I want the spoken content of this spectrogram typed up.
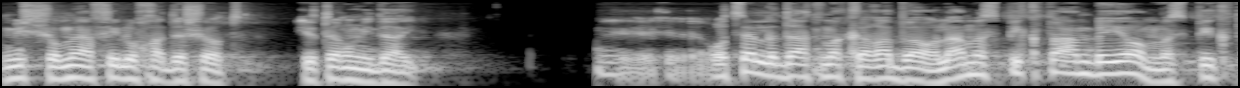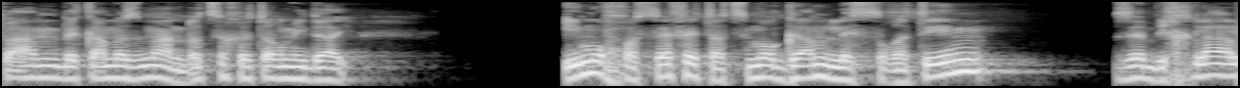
מי ששומע אפילו חדשות, יותר מדי. רוצה לדעת מה קרה בעולם, מספיק פעם ביום, מספיק פעם בכמה זמן, לא צריך יותר מדי. אם הוא חושף את עצמו גם לסרטים, זה בכלל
